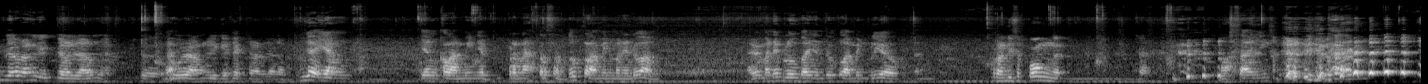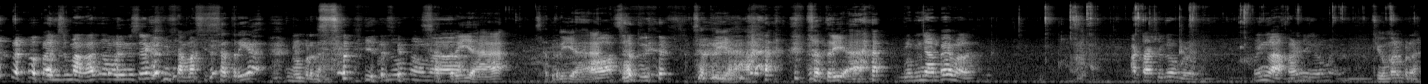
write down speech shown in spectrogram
Enggak orang di dalamnya Hah? orang digesek celana dalam. Enggak yang yang kelaminnya pernah tersentuh kelamin mana doang. Tapi mana belum banyak tuh kelamin beliau. Pernah disepong nggak? Masa anjing paling semangat ngomongin seks. Sama si Satria? Belum pernah. Belum sama Satria. Satria. Oh satu ya Satria. Satria. Belum nyampe malah. Atas juga belum. Ini nggak akan juga mah ciuman pernah?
